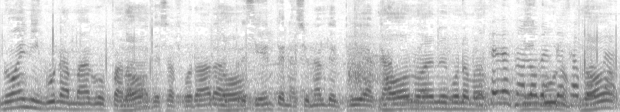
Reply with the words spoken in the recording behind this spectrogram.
No hay ningún amago para desaforar al presidente nacional del PRI acá. No, no hay ningún amago. Ustedes no lo ven desaforar.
